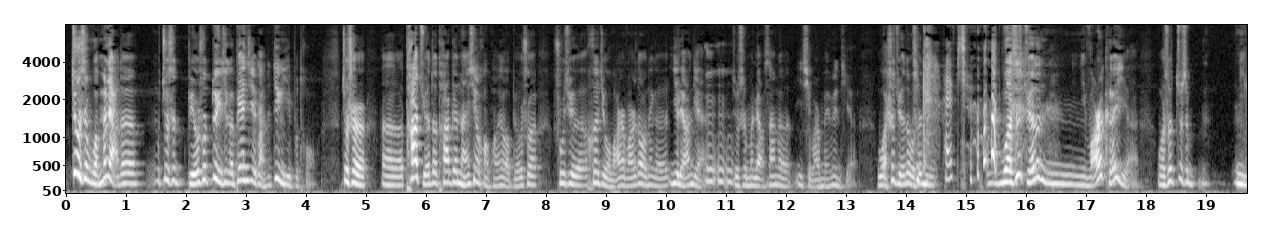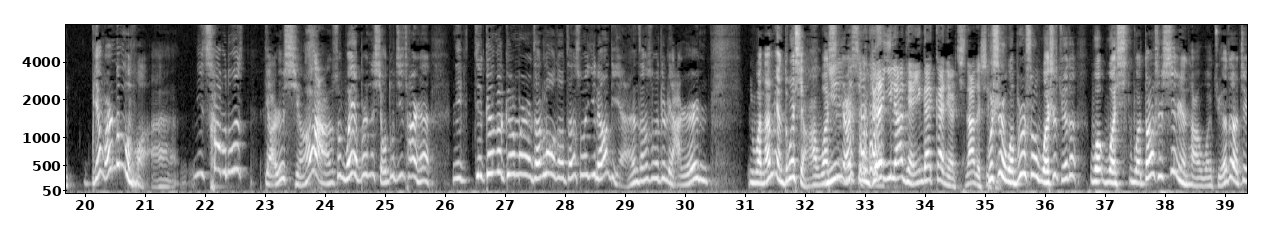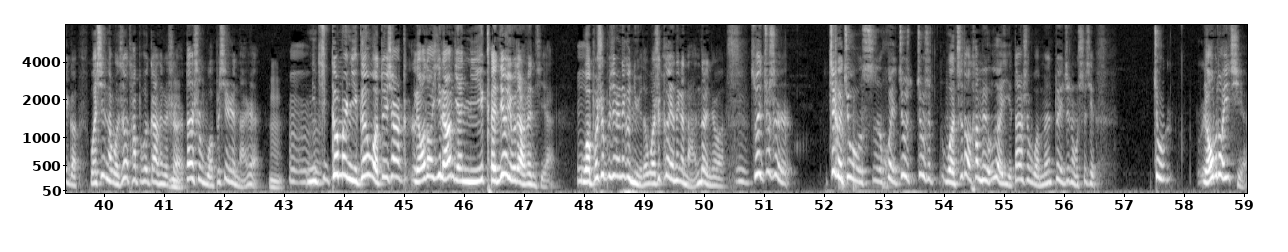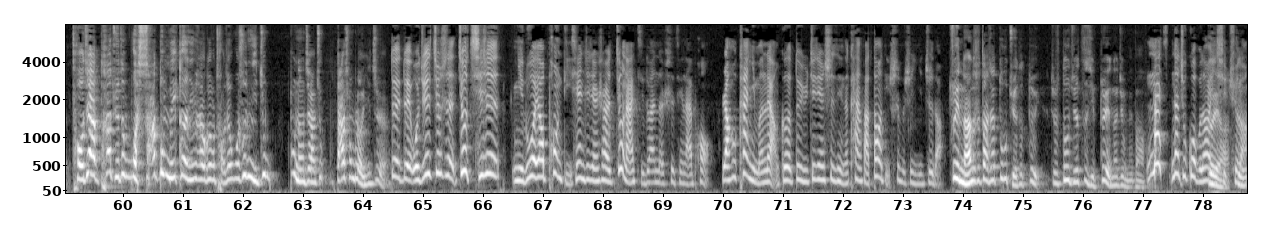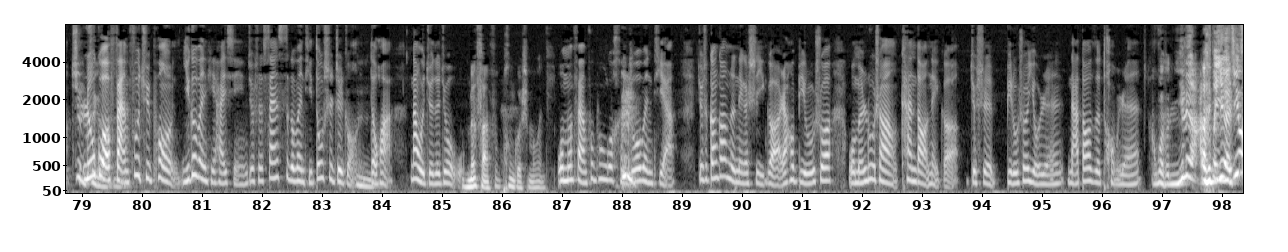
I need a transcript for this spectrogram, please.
就是我们俩的，就是比如说对这个边界感的定义不同，就是呃，她觉得她跟男性好朋友，比如说出去喝酒玩玩到那个一两点，嗯嗯嗯，就什么两三个一起玩没问题。我是觉得，我说你，还 我是觉得你你玩可以，啊我说就是你别玩那么晚，你差不多点儿就行了。说我也不是那小肚鸡肠人，你这跟个哥们儿咱唠到，咱说一两点，咱说这俩人，我难免多想啊，我你心眼儿小你总。觉得一两点应该干点其他的事情。不是，我不是说，我是觉得我我我当时信任他，我觉得这个我信他，我知道他不会干那个事儿，嗯但是我不信任男人。嗯，嗯嗯，你这哥们儿，你跟我对象聊到一两点，你肯定有点问题。嗯我不是不信任那个女的，我是膈应那个男的，你知道吗？嗯所以就是这个就是会就就是我知道他没有恶意，但是我们对这种事情就聊不到一起，吵架他觉得我啥都没干，你为啥要跟我吵架？我说你就不能这样，就达成不了一致。对对，我觉得就是就其实你如果要碰底线这件事儿，就拿极端的事情来碰，然后看你们两个对于这件事情的看法到底是不是一致的，最难的是大家都觉得对，就是都觉得自己对，那就没办法。那那就过不到一起去了。如这个嗯果反复去碰一个问题还行，就是三四个问题都是这种嗯的话，那我觉得就我们反复碰过什么问题？我们反复碰过很多问题啊，就是刚刚的那个是一个，然后比如说我们路上看到那个，就是比如说有人拿刀子捅人，我操，你俩呃北京，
